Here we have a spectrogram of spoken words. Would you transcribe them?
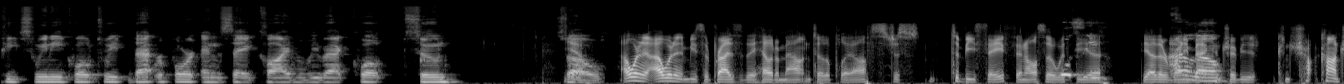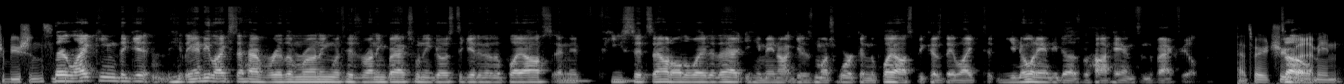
Pete Sweeney quote tweet that report and say Clyde will be back quote soon. So I wouldn't I wouldn't be surprised if they held him out until the playoffs, just to be safe, and also with We'll the uh, see. The other running back know. contribute contr- contributions. they're liking to get Andy likes to have rhythm running with his running backs when he goes to get into the playoffs. And if he sits out all the way to that, he may not get as much work in the playoffs because they like to you know what Andy does with hot hands in the backfield. That's very true. but So- I mean,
